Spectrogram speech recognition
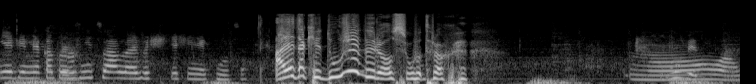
nie wiem jaka to różnica, ale wyście się nie kłócę. Ale takie duże wyrosło trochę. No, Mówię. wow.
